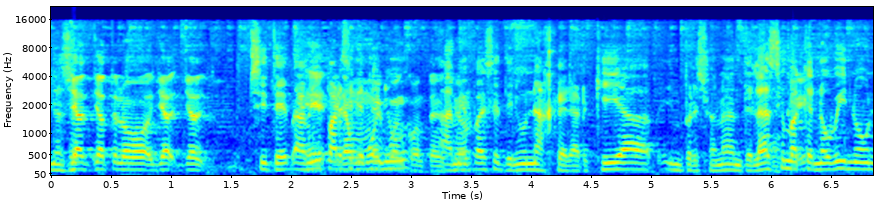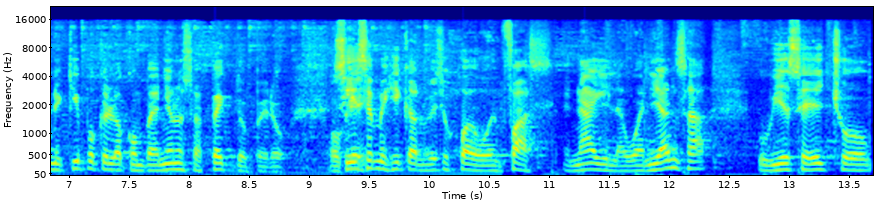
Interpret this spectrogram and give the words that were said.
ya, ya, te lo. Ya, ya, a, mí me parece que tenía a mí me parece que tenía una jerarquía impresionante. Lástima que no vino un equipo que lo acompañó en ese aspecto, pero si ese mexicano hubiese jugado en FAS, en Águila o Alianza, hubiese hecho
